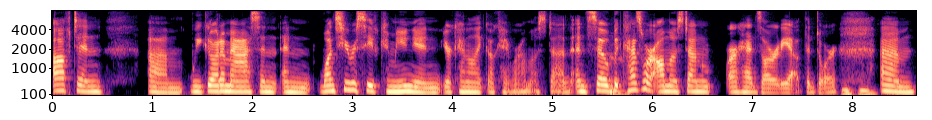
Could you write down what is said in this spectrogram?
often um, we go to mass and and once you receive communion you're kind of like okay we're almost done. And so Yeah. because we're almost done our head's already out the door. Mhm. um,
